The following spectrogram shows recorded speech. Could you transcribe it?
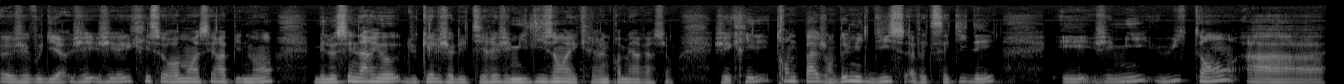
euh, je vais vous dire, j'ai écrit ce roman assez rapidement, mais le scénario duquel je l'ai tiré, j'ai mis 10 ans à écrire une première version. J'ai écrit 30 pages en 2010 avec cette idée, et j'ai mis 8 ans à,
